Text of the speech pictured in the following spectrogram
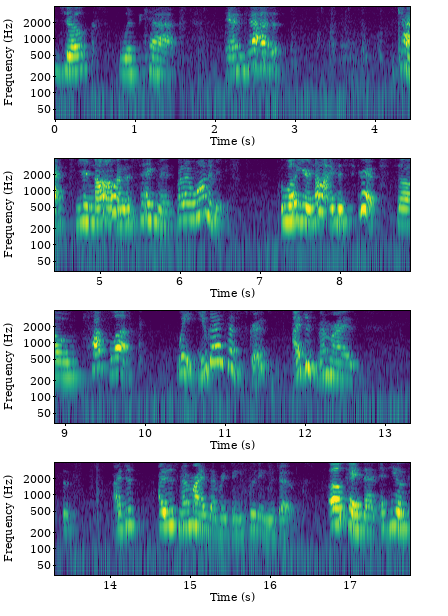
Jokes with Kat. And Kat, Kat, you're not on the segment. but I want to be. Well, you're not in the script, so tough luck. Wait, you guys have scripts? I just memorize. I just I just memorize everything, including the jokes. Okay then, if you have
